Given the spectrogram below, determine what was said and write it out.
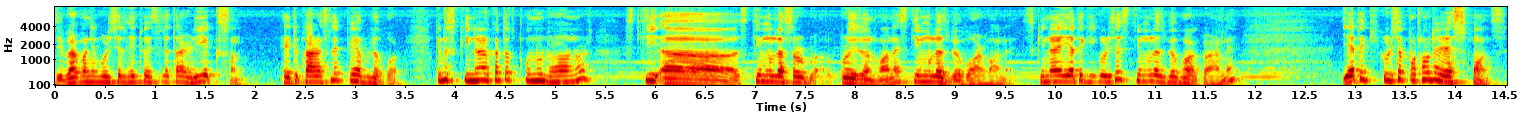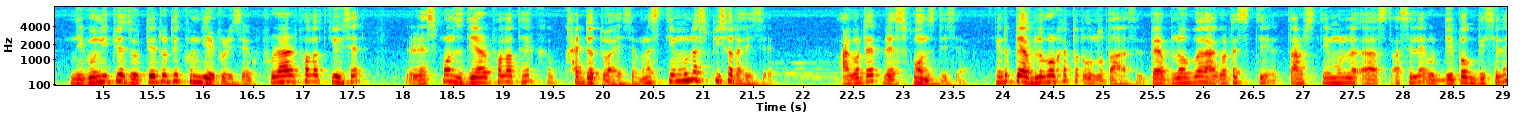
জিভাৰ পানী পৰিছিল সেইটো আছিলে তাৰ ৰিয়েকশ্যন সেইটো কাৰ আছিলে? পেভলভৰ কিন্তু স্কিনাৰৰ ক্ষেত্ৰত কোনো ধৰণৰ ষ্টি ষ্টিমুলাছৰ প্ৰয়োজন হোৱা নাই ষ্টিমুলাছ ব্যৱহাৰ হোৱা নাই। স্কিনাৰে ইয়াতে কি কৰিছে? ষ্টিমুলাছ ব্যৱহাৰ কৰা নাই ইয়াতে কি কৰিছে? প্ৰথমতে ৰেচপঞ্চ নিগনিটোৱে য'তে ত'তে খুন্দিয়াই ফুৰিছে। ফুৰাৰ ফলত কি হৈছে? ৰেচপঞ্চ দিয়াৰ ফলতহে খাদ্যটো আহিছে মানে ষ্টিমুলাছ পিছত আহিছে। আগতে ৰেচপঞ্চ দিছে। কিন্তু পেভলভৰ ক্ষেত্ৰত ওলোটা আছিল। পেভলভে আগতে তাৰ ষ্টিমুলাছ আছিলে উদ্দীপক দিছিলে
